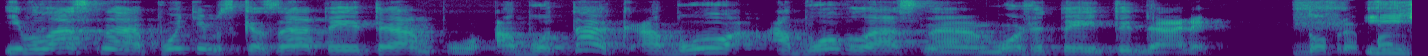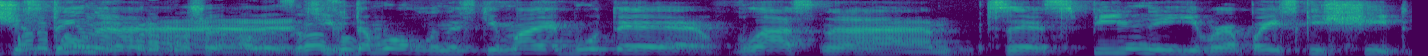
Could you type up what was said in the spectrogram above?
І власне потім сказати і Трампу або так, або або власне можете йти далі. Добре, І пане частина Павло, я перепрошую, але цих зразу домовленостей має бути власне це спільний європейський щит.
